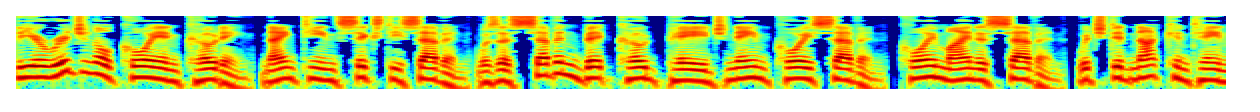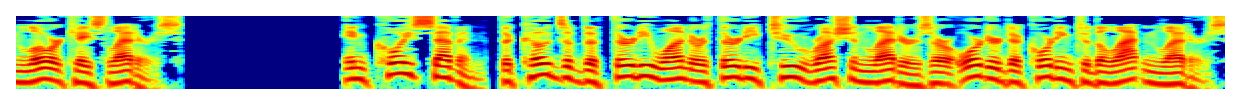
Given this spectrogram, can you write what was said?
The original KOI encoding 1967 was a 7-bit code page named KOI 7, KOI -7, which did not contain lowercase letters. In KOI 7, the codes of the 31 or 32 Russian letters are ordered according to the Latin letters.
